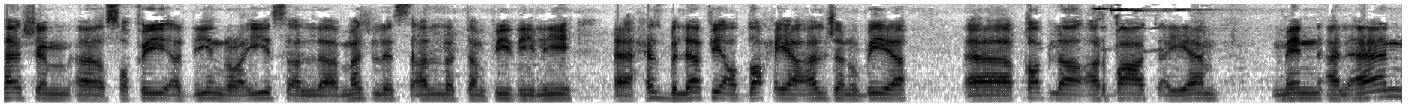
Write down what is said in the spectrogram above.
هاشم صفي الدين رئيس المجلس التنفيذي لحزب الله في الضاحية الجنوبية قبل أربعة أيام من الآن.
